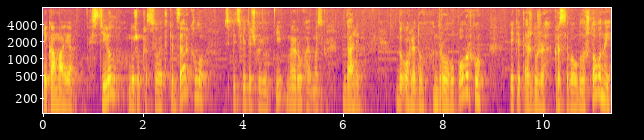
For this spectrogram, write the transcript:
яка має стіл, дуже красиве таке дзеркало з підсвіточкою. І ми рухаємось далі до огляду другого поверху, який теж дуже красиво облаштований.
